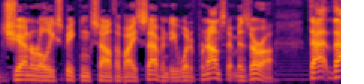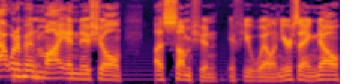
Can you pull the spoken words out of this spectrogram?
generally speaking, south of I 70, would have pronounced it Missouri. That, that would have been mm-hmm. my initial assumption, if you will. And you're saying, no,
